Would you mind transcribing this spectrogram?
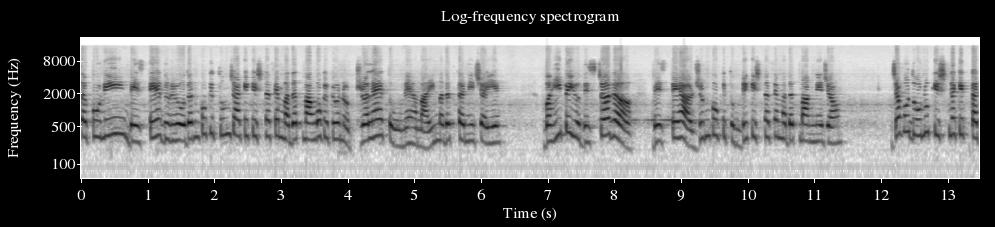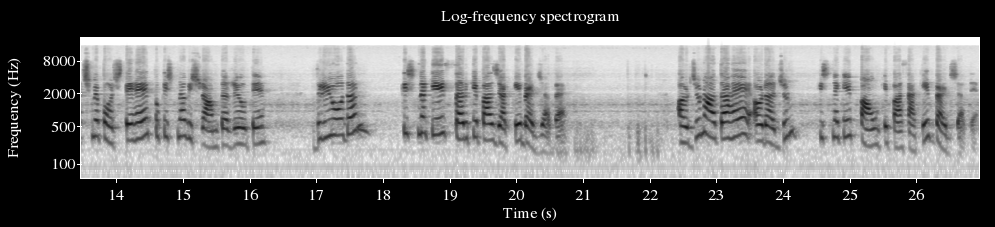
शकुनी भेजते हैं दुर्योधन को कि तुम जाके कृष्ण से मदद मांगो, क्योंकि वो न्यूट्रल है तो उन्हें हमारी मदद करनी चाहिए। वहीं पे युधिष्ठर भेजते हैं अर्जुन को कि तुम भी कृष्ण से मदद मांगने जाओ। जब वो दोनों कृष्ण के कच्छ में पहुँचते हैं तो कृष्ण विश्राम कर रहे होते हैं। दुर्योधन कृष्ण के सर के पास जाके बैठ जाता है। अर्जुन आता है और अर्जुन कृष्ण के पाओ के पास आके बैठ जाते हैं।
